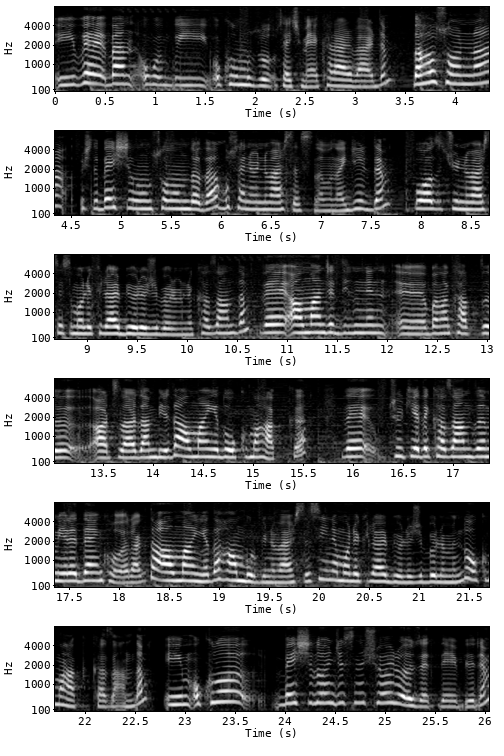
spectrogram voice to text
Ve ben okulumuzu seçmeye karar verdim. Daha sonra işte 5 yılın sonunda da bu sene üniversite sınavına girdim. Boğaziçi Üniversitesi Moleküler Biyoloji bölümünü kazandım ve Almanca dilinin e, bana kattığı artılardan biri de Almanya'da okuma hakkı ve Türkiye'de kazandığım yere denk olarak da Almanya'da Hamburg Üniversitesi yine moleküler biyoloji bölümünde okuma hakkı kazandım. Ee, okulu 5 yıl öncesini şöyle özetleyebilirim.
